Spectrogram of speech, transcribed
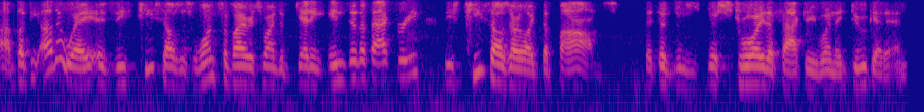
Uh, but the other way is these T cells is once the virus winds up getting into the factory, these T cells are like the bombs that destroy the factory when they do get in.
